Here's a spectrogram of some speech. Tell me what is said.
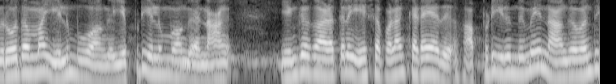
விரோதமாக எழும்புவாங்க. எப்படி எழும்புவாங்க? நாங்கள் எங்கள் காலத்தில் ஏசப்பெல்லாம் கிடையாது. அப்படி இருந்துமே நாங்கள் வந்து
